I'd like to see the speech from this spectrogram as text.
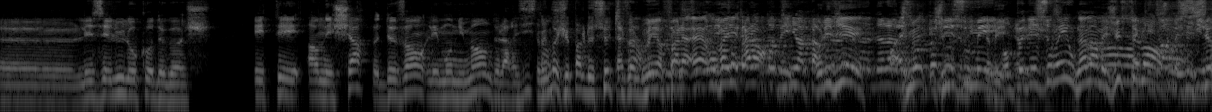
euh, les élus locaux de gauche, étaient en écharpe devant les monuments de la résistance. Mais moi, je parle de ceux qui veulent. Mais enfin, on va y... alors, Olivier, je. On peut dézoomer ou Non, non, mais justement, c'est ceux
